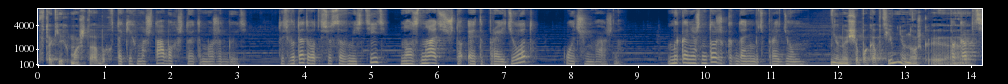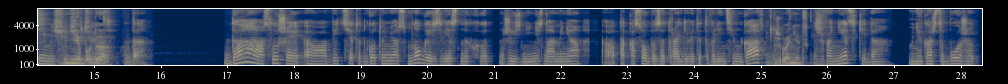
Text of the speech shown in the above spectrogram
В таких масштабах. В таких масштабах, что это может быть. То есть вот это вот все совместить, но знать, что это пройдет, очень важно. Мы, конечно, тоже когда-нибудь пройдем Не, ну еще покоптим немножко. э, Покоптим еще небо, чуть-чуть. Да. Да, слушай, а, ведь этот год унес много известных э, жизней. Не знаю, меня а, так особо затрагивает это Валентин Гафт, Жванецкий. Жванецкий, да. Мне кажется, боже,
